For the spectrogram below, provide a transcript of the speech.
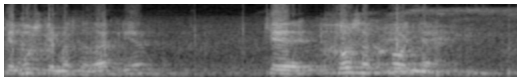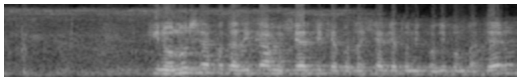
και μουσκεμα στα δάκρυα και τόσα χρόνια κοινωνούσε από τα δικά μου χέρια και από τα χέρια των υπολείπων πατέρων,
